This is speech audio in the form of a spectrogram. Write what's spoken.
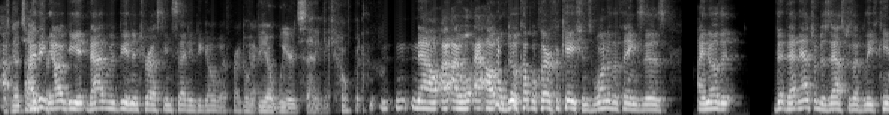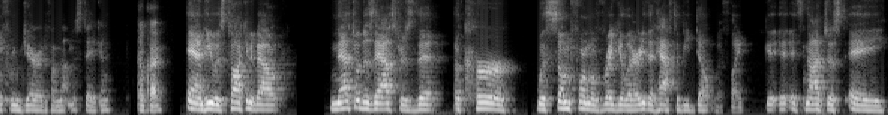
There's no I- time I think that would be that would be an interesting setting to go with right It there. would be a weird setting to go with. Now, I, I will. I'll, I'll do a couple clarifications. One of the things is I know that that, that natural disasters, I believe, came from Jared, if I'm not mistaken, Okay. And he was talking about natural disasters that occur with some form of regularity that have to be dealt with. Like it, it's not just a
